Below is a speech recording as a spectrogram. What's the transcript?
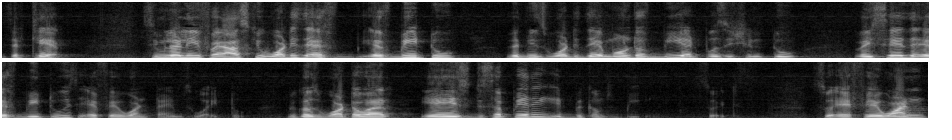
is that clear. Similarly, if I ask you what is F, F B 2 that means what is the amount of B at position 2 we say the FB2 is FA1 times Y2 because whatever A is disappearing it becomes B. So, it is so FA1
